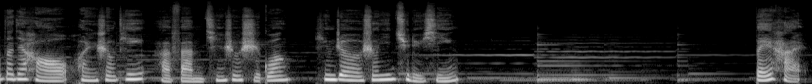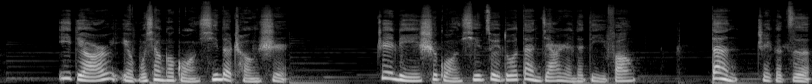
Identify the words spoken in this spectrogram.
大家好，欢迎收听 FM 轻声时光，听着声音去旅行。北海一点儿也不像个广西的城市，这里是广西最多疍家人的地方。疍这个字，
